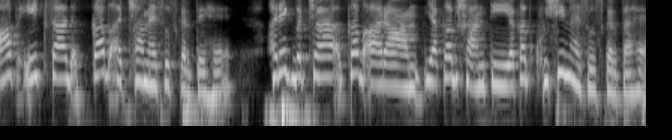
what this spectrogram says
आप एक साथ कब अच्छा महसूस करते हैं? हर एक बच्चा कब आराम या कब शांति या कब खुशी महसूस करता है।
